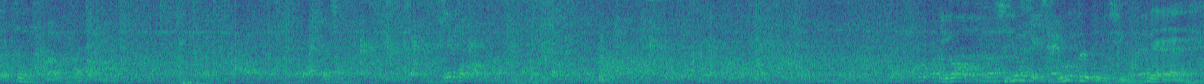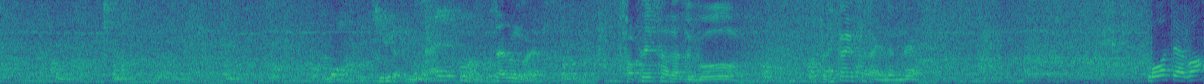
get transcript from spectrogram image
짧지? 어, 맞아. 실리콘 가볼까? 이거 지금 이렇게 잘못 들고 오신 거예요? 네. 뭐 길이가 좀 짧고 짧은 거예요. 접혀 있어가지고 좀 헷갈릴 때가 있는데 뭐가 짧아?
